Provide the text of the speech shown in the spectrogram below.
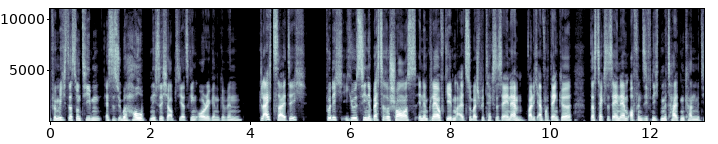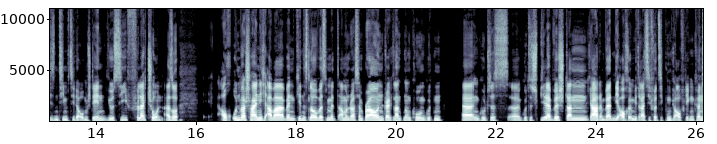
für mich ist das so ein Team, es ist überhaupt nicht sicher, ob sie jetzt gegen Oregon gewinnen. Gleichzeitig würde ich USC eine bessere Chance in den Playoff geben als zum Beispiel Texas AM, weil ich einfach denke, dass Texas AM offensiv nicht mithalten kann mit diesen Teams, die da oben stehen. USC vielleicht schon. Also auch unwahrscheinlich, aber wenn Keaton Slovis mit Amon Russell Brown, Drake London und Co. einen guten äh, ein gutes, äh, gutes Spiel erwischt, dann ja, dann werden die auch irgendwie 30, 40 Punkte auflegen können.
